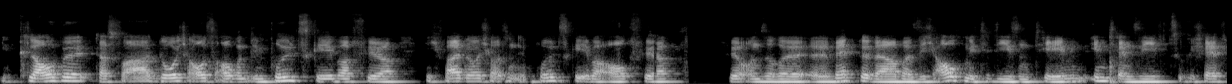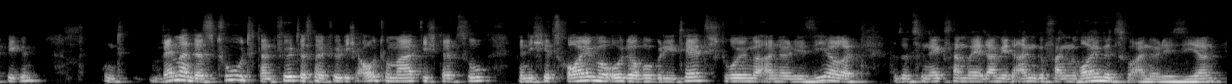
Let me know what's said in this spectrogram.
ich glaube, das war durchaus auch ein Impulsgeber für, ich war durchaus ein Impulsgeber auch für, für unsere äh, Wettbewerber, sich auch mit diesen Themen intensiv zu beschäftigen. Und wenn man das tut, dann führt das natürlich automatisch dazu, wenn ich jetzt Räume oder Mobilitätsströme analysiere, also zunächst haben wir ja damit angefangen, Räume zu analysieren,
